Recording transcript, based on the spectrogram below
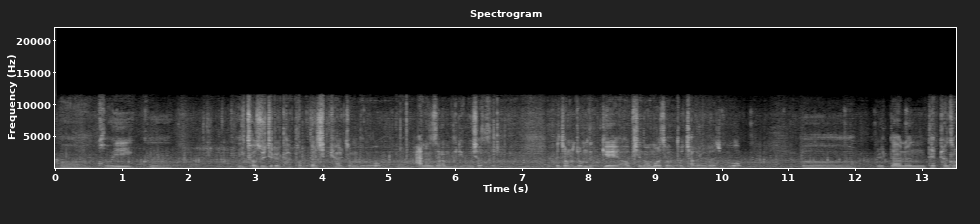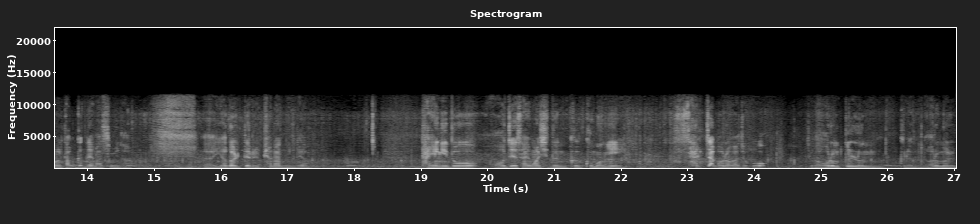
어, 거의 그이 저수지를 다 덮다시피 할 정도로 어, 많은 사람들이 오셨어요. 저는 좀 늦게 9시 넘어서 도착을 해가지고 어, 일단은 대편성을 다 끝내놨습니다. 어, 8대를 펴놨는데요. 다행히도 어제 사용하시던 그 구멍이 살짝 얼어가지고 제가 얼음 뚫는 그런 얼음을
